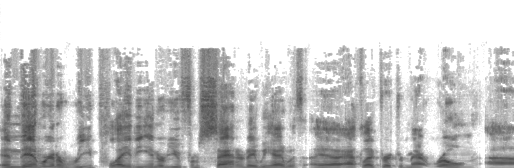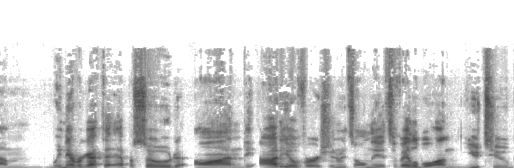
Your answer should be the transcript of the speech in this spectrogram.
And then we're going to replay the interview from Saturday we had with uh, athletic director Matt Roan. Um, we never got that episode on the audio version. It's only it's available on YouTube.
